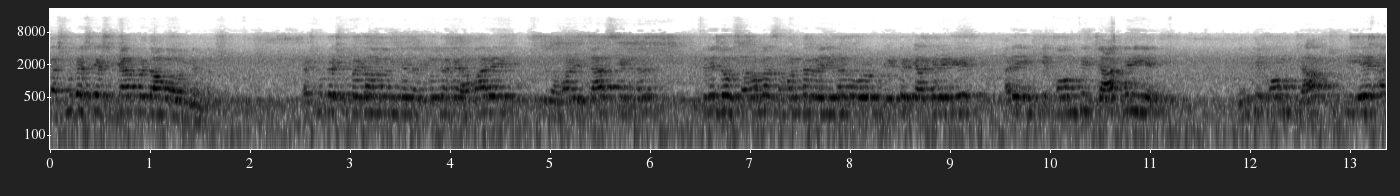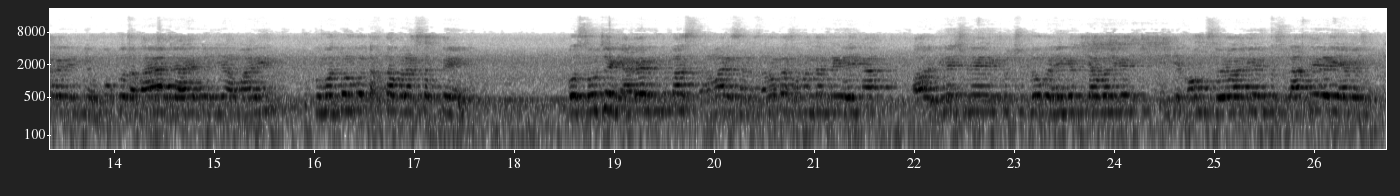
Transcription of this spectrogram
कश्मकश का शिकार पैदा होगा उनके अंदर। कश्मकश पैदा होगा उनके अंदर। क्योंकि अगर हमारे हमारे इतिहास के अंदर इतने लोग सरों का समंदर रहेगा तो वो देखकर क्या करेंगे? अरे इनकी कौम भी जाग गई है। इनकी कौम जाग चुकी है। अगर इनके हुकूक को दबाया जाए तो ये हमारी हुकूमतों को तख्ता पलट सकते हैं। वो सोचेंगे, अगर इनके पास हमारे सरों का समंदर नहीं रहेगा और गिने चुने कुछ लोग रहेंगे तो क्या बोलेंगे? इनके कौम सोए वाली है इनको सुलाते रही हमेशा।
